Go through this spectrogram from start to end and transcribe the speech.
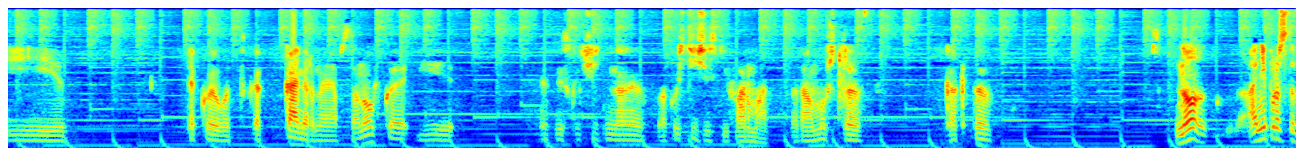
и такой вот как камерная обстановка, и это исключительно акустический формат, потому что как-то... Но они просто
